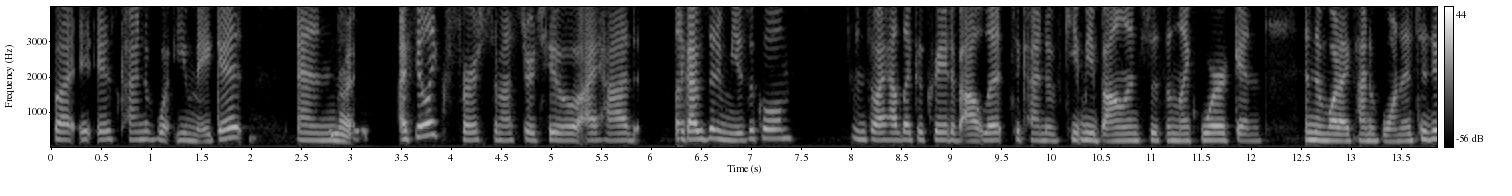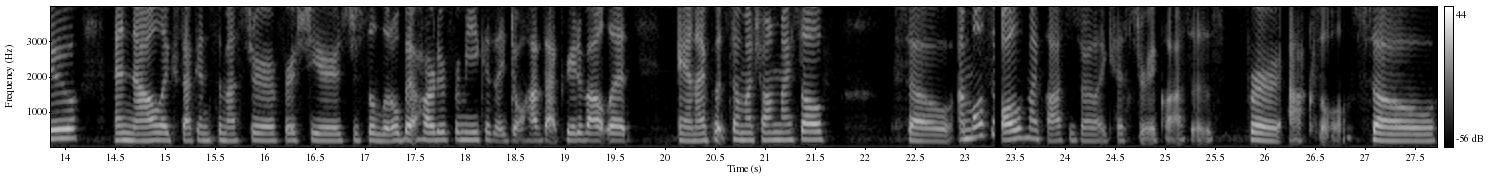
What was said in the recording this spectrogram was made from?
but it is kind of what you make it. And right. I feel like first semester too, I had like I was in a musical and so I had like a creative outlet to kind of keep me balanced within like work and and then what I kind of wanted to do and now like second semester first year is just a little bit harder for me because i don't have that creative outlet and i put so much on myself. So i'm also all of my classes are like history classes for AXLE. So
